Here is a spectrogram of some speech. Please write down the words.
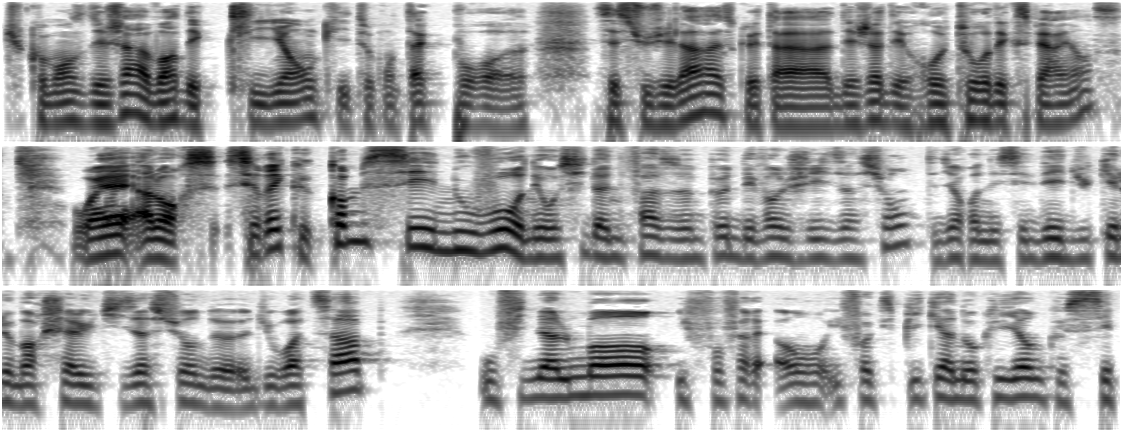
tu commences déjà à avoir des clients qui te contactent pour ces sujets-là? Est-ce que tu as déjà des retours d'expérience? Ouais, alors c'est vrai que comme c'est nouveau, on est aussi dans une phase un peu d'évangélisation, c'est-à-dire on essaie d'éduquer le marché à l'utilisation du WhatsApp, où finalement il faut, faire, il faut expliquer à nos clients que c'est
